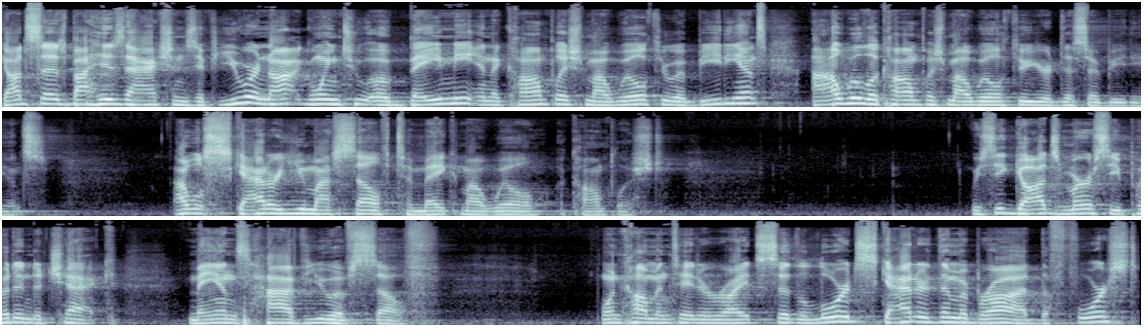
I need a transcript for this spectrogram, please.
God says by his actions, if you are not going to obey me and accomplish my will through obedience, I will accomplish my will through your disobedience. I will scatter you myself to make my will accomplished. We see God's mercy put into check man's high view of self. One commentator writes So the Lord scattered them abroad. The forced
